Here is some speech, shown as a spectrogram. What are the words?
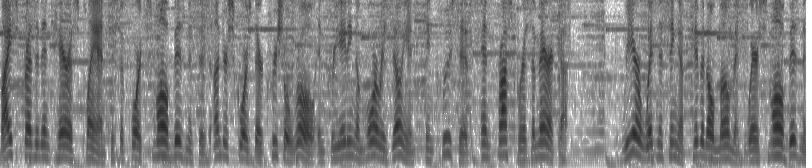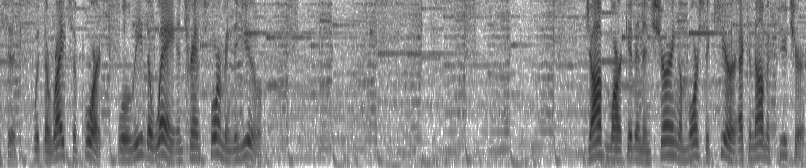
Vice President Harris' plan to support small businesses underscores their crucial role in creating a more resilient, inclusive, and prosperous America. We are witnessing a pivotal moment where small businesses, with the right support, will lead the way in transforming the U. job market and ensuring a more secure economic future.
